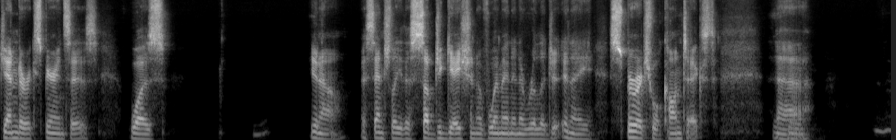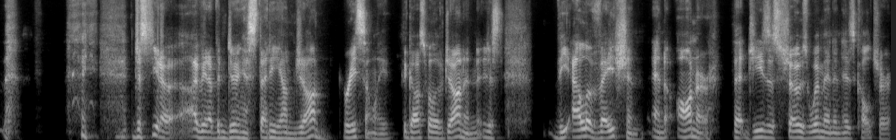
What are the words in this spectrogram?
gender experiences was you know essentially the subjugation of women in a religious in a spiritual context mm-hmm. uh, just you know i mean i've been doing a study on john recently the gospel of john and just the elevation and honor that jesus shows women in his culture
